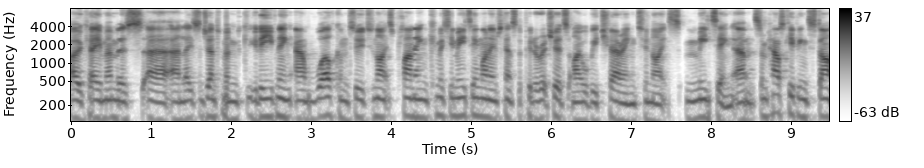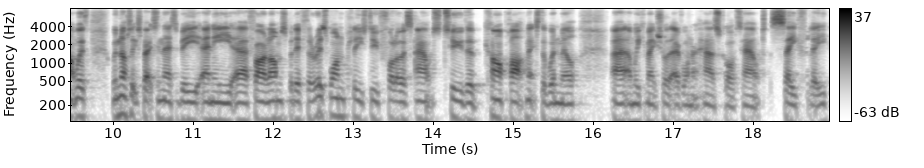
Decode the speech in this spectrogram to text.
Okay, members uh, and ladies and gentlemen, good evening and welcome to tonight's planning committee meeting. My name is Councillor Peter Richards and I will be chairing tonight's meeting. Um, some housekeeping to start with. We're not expecting there to be any uh, fire alarms, but if there is one, please do follow us out to the car park next to the windmill uh, and we can make sure that everyone has got out safely.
